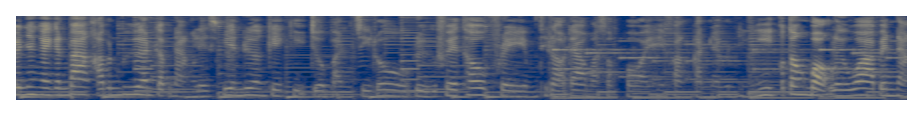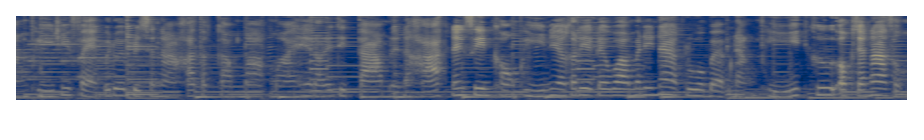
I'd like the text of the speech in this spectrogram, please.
เป็นยังไงกันบ้างคะเพื่อนๆ กับหนังเลสเบี้ยนเรื่องเกกิโจบันซิโร่หรือ Fatal Frame ที่เราได้เอามาสปอยให้ฟังกันในวันนี้ ก็ต้องบอกเลยว่าเป็นหนังผีที่แฝงไปด้วยปริศนาฆาตกรรมมากมายให้เราได้ติดตามเลยนะคะ ในซีนของผีเนี่ยก็เรียกได้ว่าไม่ได้น่ากลัวแบบหนังผี คือออกจะน่าสง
